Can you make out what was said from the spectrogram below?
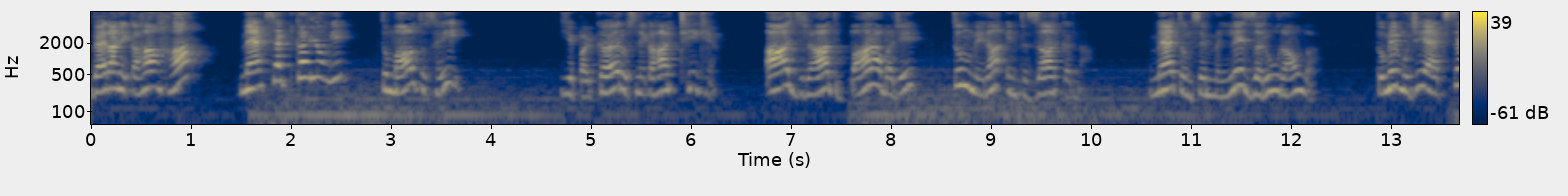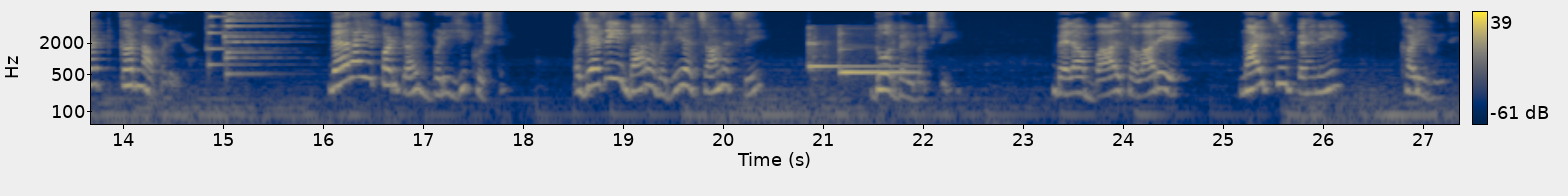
वैरा ने कहा हाँ मैं एक्सेप्ट कर लूँगी। तुम आओ तो सही। ये पढ़कर उसने कहा, ठीक है, आज रात बारह बजे तुम मेरा इंतज़ार करना। मैं तुमसे मिलने ज़रूर आऊँगा। तुम्हें मुझे एक्सेप्ट करना पड़ेगा। वैरा ये पढ़कर बड़ी ही खुश थी। और जैसे ही बारह बजे अचानक से डोरबेल बजती। वैरा बाल सवारे नाइट सूट पहने खड़ी हुई थी।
